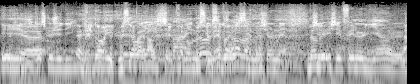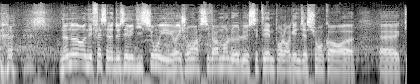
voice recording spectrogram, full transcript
Et, euh, Qu'est-ce que j'ai dit Grégory, mais c'est pas grave, c'est le prénom de Non, monsieur mais le c'est maire. pas grave, c'est monsieur le maire. Non, J'ai fait le lien. le- Non, non, non, en effet, c'est la deuxième édition et je remercie vraiment le, le CTM pour l'organisation encore euh, euh, qui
